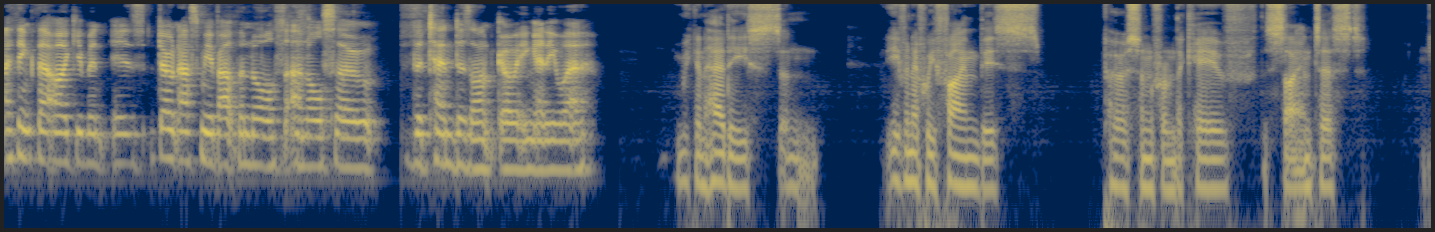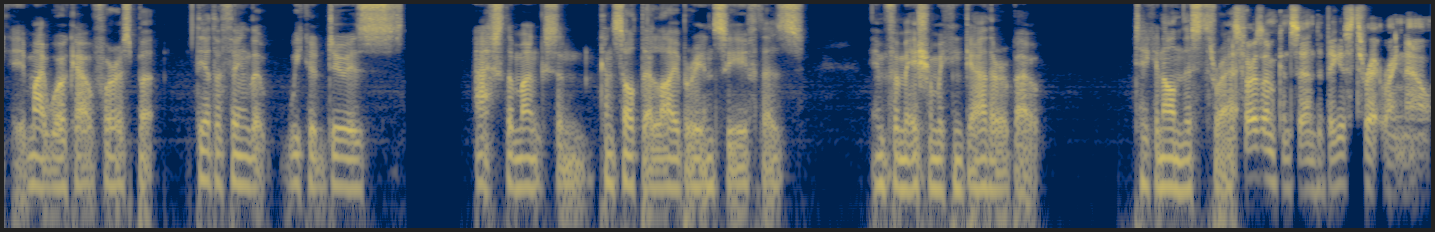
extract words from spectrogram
I think their argument is don't ask me about the North, and also the tenders aren't going anywhere. We can head east, and even if we find this person from the cave, the scientist, it might work out for us. But the other thing that we could do is ask the monks and consult their library and see if there's information we can gather about taking on this threat. As far as I'm concerned, the biggest threat right now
